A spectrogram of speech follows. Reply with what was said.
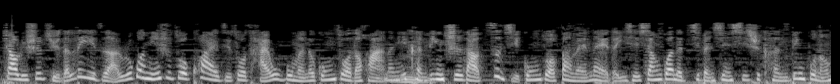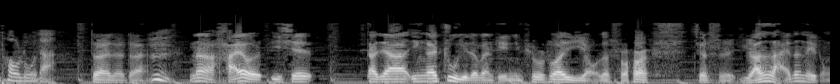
赵律师举的例子啊，如果您是做会计、做财务部门的工作的话，那你肯定知道自己工作范围内的一些相关的基本信息是肯定不能透露的。对对对，嗯，那还有一些大家应该注意的问题，你譬如说有的时候就是原来的那种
